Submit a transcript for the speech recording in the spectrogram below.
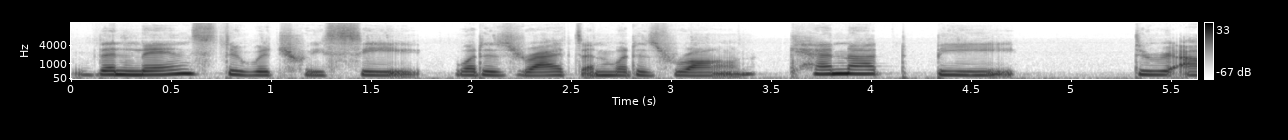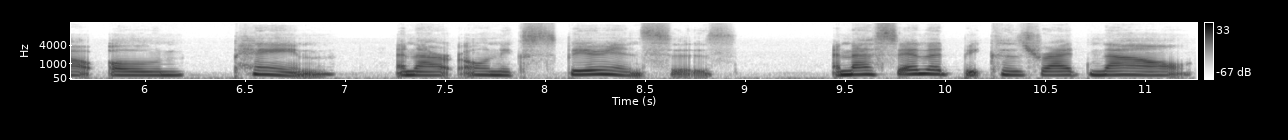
the lens through which we see what is right and what is wrong cannot be through our own pain and our own experiences. And I say that because right now,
